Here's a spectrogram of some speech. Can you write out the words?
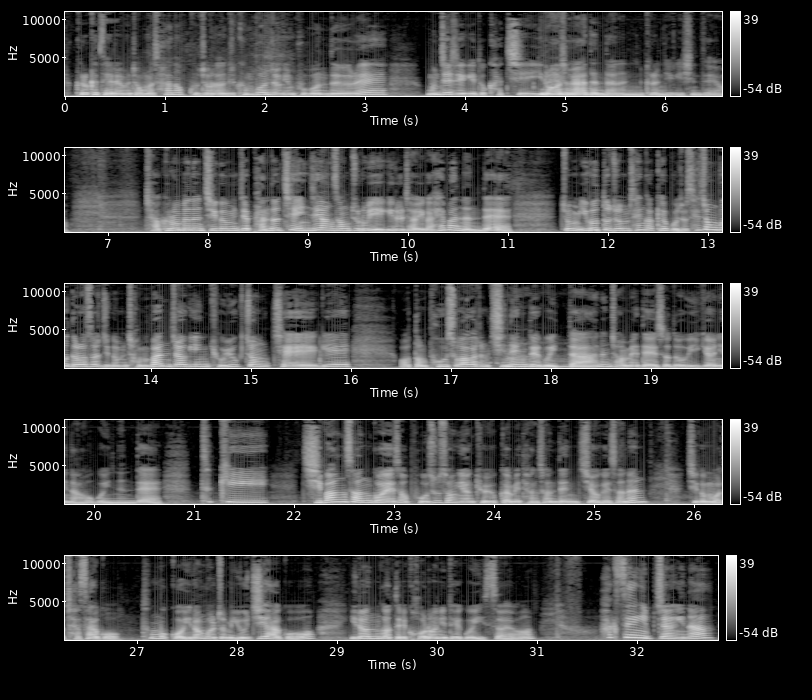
그렇게 되려면 정말 산업 구조라든지 근본적인 부분들의 문제 제기도 같이 이루어져야 네. 된다는 그런 얘기신데요. 자, 그러면은 지금 이제 반도체 인재 양성 주로 얘기를 저희가 해봤는데 좀 이것도 좀 생각해 보죠. 새 정부 들어서 지금 전반적인 교육 정책에 어떤 보수화가 좀 진행되고 음. 있다 하는 점에 대해서도 의견이 나오고 있는데 특히 지방선거에서 보수 성향 교육감이 당선된 지역에서는 지금 뭐 자사고, 특목고 이런 걸 좀 유지하고 이런 것들이 거론이 되고 있어요. 학생 입장이나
